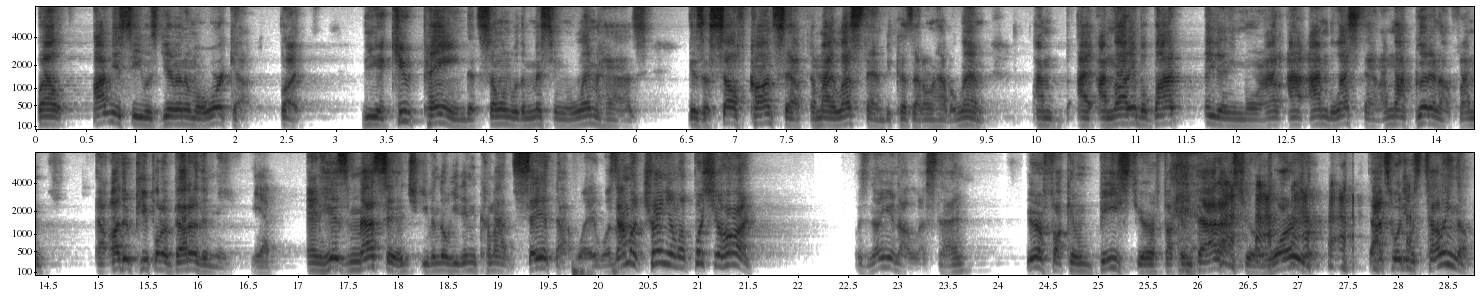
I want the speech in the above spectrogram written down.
Well, obviously, he was giving them a workout, but the acute pain that someone with a missing limb has is a self concept. Am I less than because I don't have a limb? I'm I, am i am not able bodied anymore. I, I, I'm less than. I'm not good enough. I'm other people are better than me. Yep. And his message, even though he didn't come out and say it that way, was I'm gonna train you, I'm gonna push you hard. Was no, you're not less than. You're a fucking beast. You're a fucking badass. You're a warrior. That's what he was telling them.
